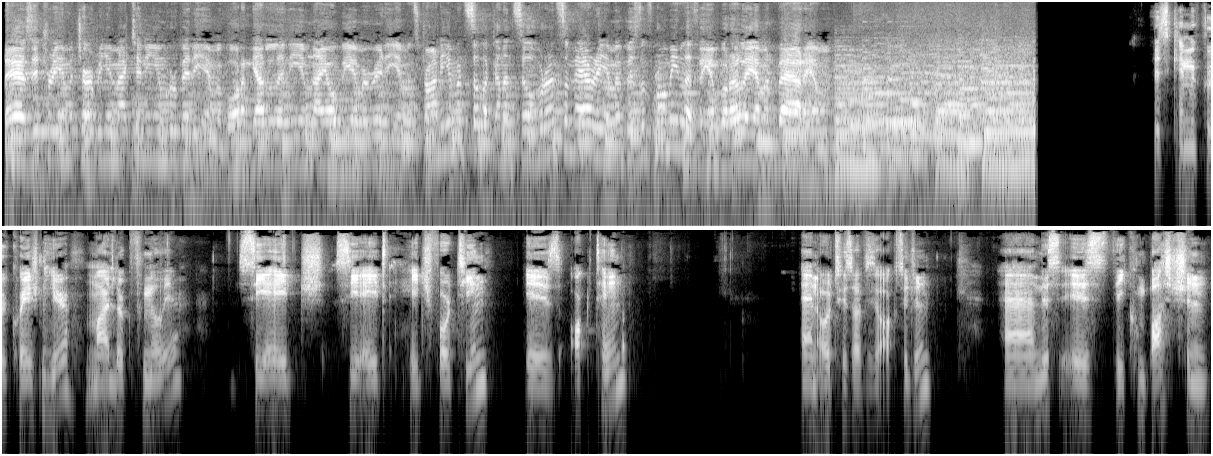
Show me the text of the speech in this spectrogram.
There's yttrium, terbium, actinium, rubidium, boron, gadolinium, niobium, iridium, and strontium, and silicon, and silver, and samarium, and bismuth, bromine, lithium, beryllium, and barium. This chemical equation here might look familiar. CH8H14 is octane, and O2 is obviously oxygen. And this is the combustion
